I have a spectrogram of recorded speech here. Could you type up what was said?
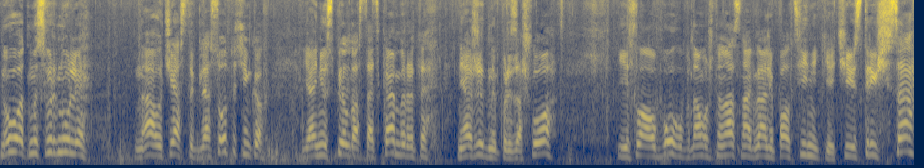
ну вот, мы свернули на участок для соточников. Я не успел достать камеру, это неожиданно произошло. И слава богу, потому что нас нагнали полтинники. Через три часа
